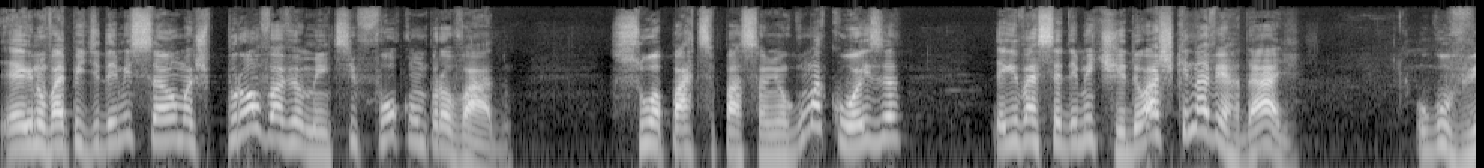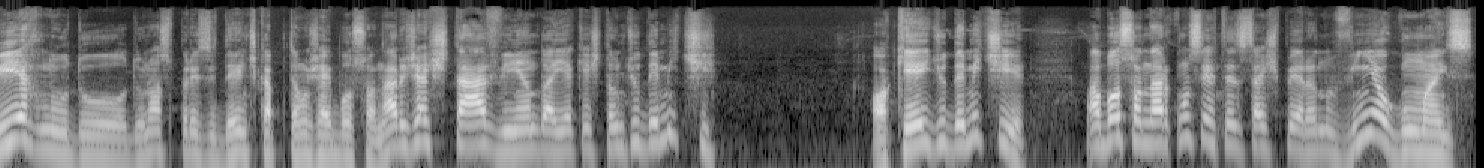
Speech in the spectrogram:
Ele não vai pedir demissão, mas provavelmente, se for comprovado sua participação em alguma coisa, ele vai ser demitido. Eu acho que, na verdade, o governo do, do nosso presidente, capitão Jair Bolsonaro, já está vendo aí a questão de o demitir. Ok? De o demitir. Mas Bolsonaro com certeza está esperando vir algumas,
